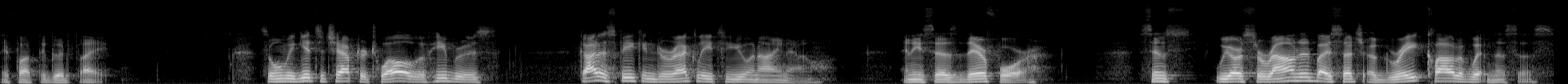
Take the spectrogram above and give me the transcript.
They fought the good fight. So when we get to chapter 12 of Hebrews, God is speaking directly to you and I now. And He says, Therefore, since we are surrounded by such a great cloud of witnesses,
